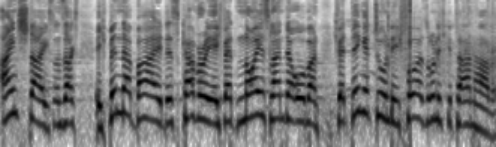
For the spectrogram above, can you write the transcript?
einsteigst und sagst, ich bin dabei, Discovery, ich werde neues Land erobern, ich werde Dinge tun, die ich vorher so nicht getan habe.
